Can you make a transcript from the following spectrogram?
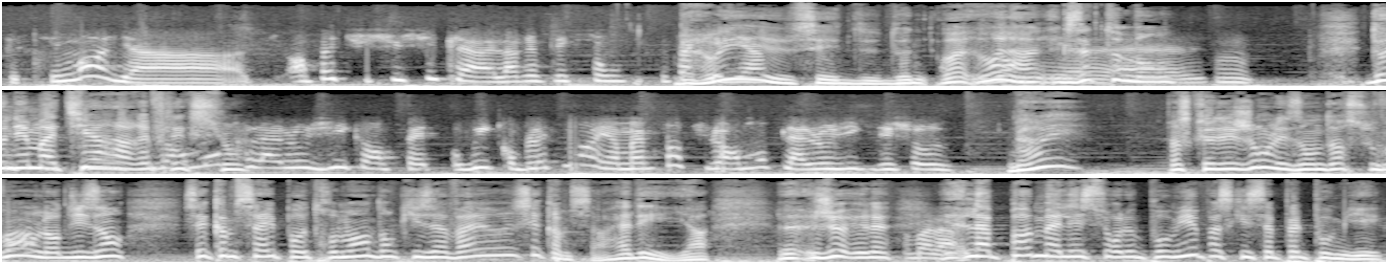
effectivement, il y a, en fait, tu suscites la, la réflexion. Bah oui, c'est de donner. ouais, voilà, Donc, exactement. euh, Donner matière à tu réflexion. leur montres la logique, en fait. Oui, complètement. Et en même temps, tu leur montres la logique des choses. Ben oui. Parce que les gens on les endort souvent en leur disant c'est comme ça et pas autrement, donc ils avalent, euh, c'est comme ça. Allez, y a, euh, je, la, Voilà. la pomme, elle est sur le pommier parce qu'il s'appelle pommier.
